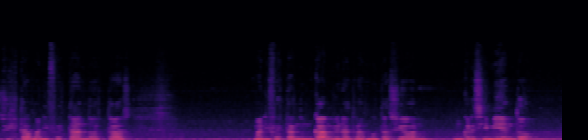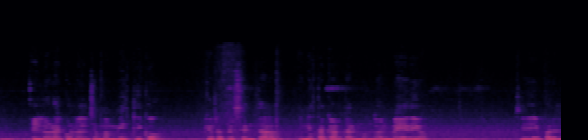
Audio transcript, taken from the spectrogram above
si estás manifestando, estás manifestando un cambio, una transmutación, un crecimiento, el oráculo del chamán místico que representa en esta carta el mundo del medio, ¿sí? para, el,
